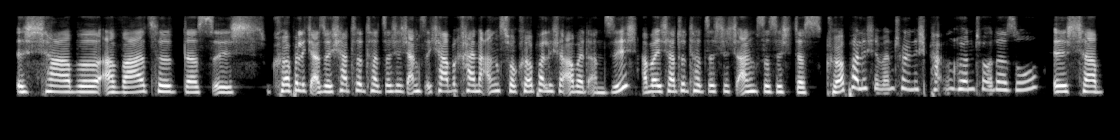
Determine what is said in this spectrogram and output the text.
Ich habe erwartet, dass ich körperlich, also ich hatte tatsächlich Angst, ich habe keine Angst vor körperlicher Arbeit an sich, aber ich hatte tatsächlich Angst, dass ich das körperlich eventuell nicht packen könnte oder so. Ich habe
